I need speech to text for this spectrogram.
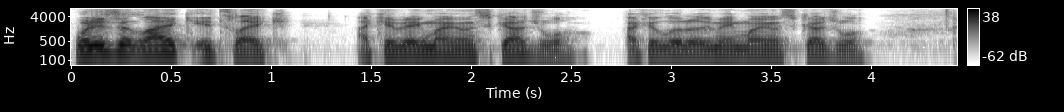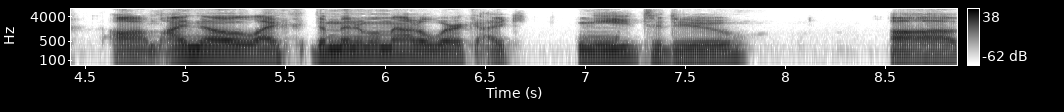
what is it like. It's like I can make my own schedule. I can literally make my own schedule. Um, I know like the minimum amount of work I need to do uh,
